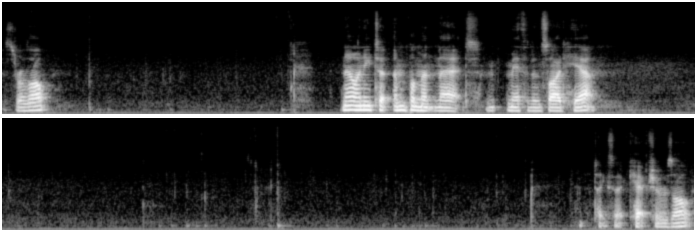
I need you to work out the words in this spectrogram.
Just a result. Now I need to implement that method inside here. It takes that capture result.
